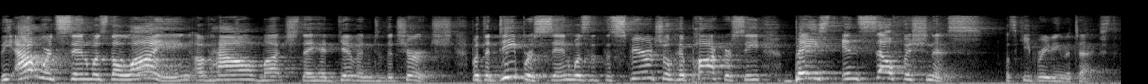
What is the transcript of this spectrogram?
The outward sin was the lying of how much they had given to the church. But the deeper sin was that the spiritual hypocrisy based in selfishness. Let's keep reading the text.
